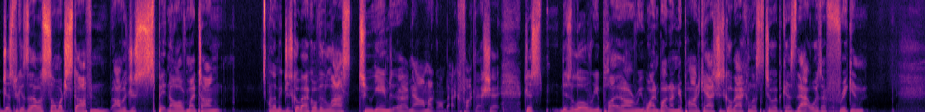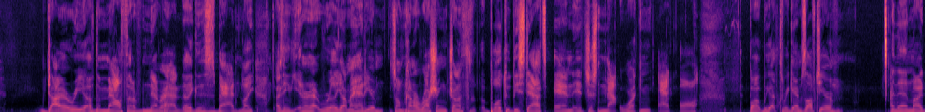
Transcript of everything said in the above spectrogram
just because that was so much stuff and I was just spitting all over my tongue, let me just go back over the last two games. Uh, no, I'm not going back. Fuck that shit. Just there's a little replay, uh, rewind button on your podcast. Just go back and listen to it because that was a freaking diarrhea of the mouth that I've never had. Like this is bad. Like I think the internet really got my head here, so I'm kind of rushing, trying to th- blow through these stats, and it's just not working at all. But we got three games left here, and then my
